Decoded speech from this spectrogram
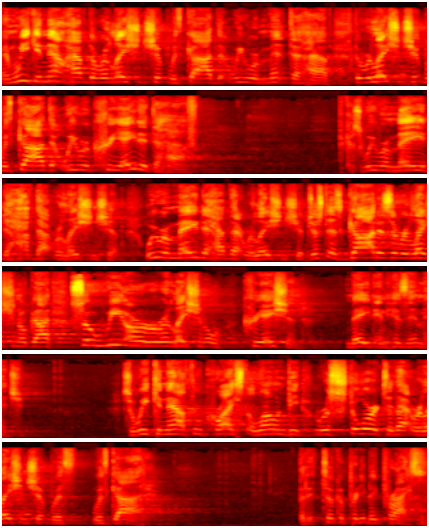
And we can now have the relationship with God that we were meant to have, the relationship with God that we were created to have. Because we were made to have that relationship. We were made to have that relationship. Just as God is a relational God, so we are a relational creation made in His image. So we can now, through Christ alone, be restored to that relationship with, with God. But it took a pretty big price.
